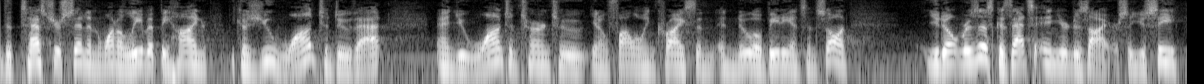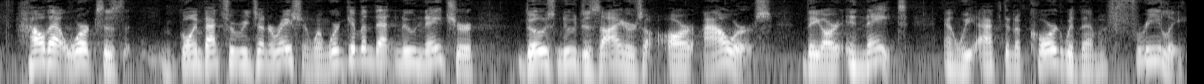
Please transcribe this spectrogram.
detest your sin and want to leave it behind because you want to do that and you want to turn to, you know, following Christ and, and new obedience and so on, you don't resist because that's in your desire. So you see how that works is going back to regeneration. When we're given that new nature, those new desires are ours. They are innate and we act in accord with them freely.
